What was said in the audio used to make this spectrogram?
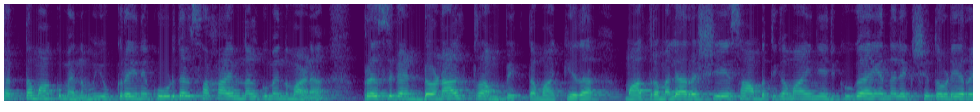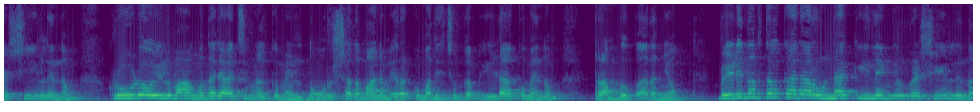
ശക്തമാക്കുമെന്നും യുക്രൈന് കൂടുതൽ സഹായം നൽകുമെന്നുമാണ് പ്രസിഡന്റ് ഡൊണാൾഡ് ട്രംപ് വ്യക്തമാക്കിയത്. മാത്രമല്ല റഷ്യയെ സാമ്പത്തികമായി ഞെരുക്കുക എന്ന ലക്ഷ്യത്തോടെ റഷ്യയിൽ നിന്നും ക്രൂഡ് ഓയിൽ വാങ്ങുന്ന രാജ്യങ്ങൾക്ക് മേൽ നൂറ് ശതമാനം ഇറക്കുമതി ചുങ്കം ഈടാക്കുമെന്നും ട്രംപ് പറഞ്ഞു. വെടിനിർത്തൽ കരാർ ഉണ്ടാക്കിയില്ലെങ്കിൽ റഷ്യയിൽ നിന്ന്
